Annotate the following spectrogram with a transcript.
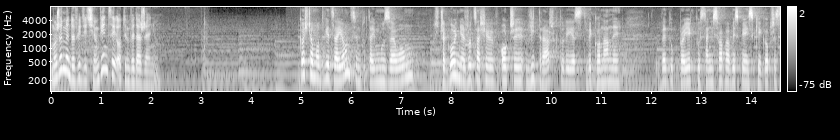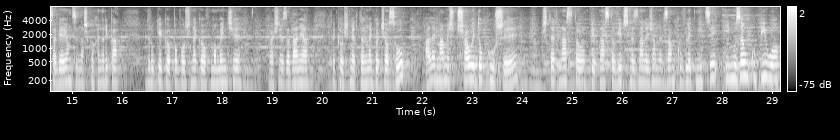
możemy dowiedzieć się więcej o tym wydarzeniu. Gościom odwiedzającym tutaj muzeum szczególnie rzuca się w oczy witraż, który jest wykonany według projektu Stanisława Wyspiańskiego, przedstawiający naszego Henryka II Pobożnego w momencie właśnie zadania tego śmiertelnego ciosu, ale mamy strzały do kuszy XIV-XV wieczne znalezione w zamku w Legnicy i muzeum kupiło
